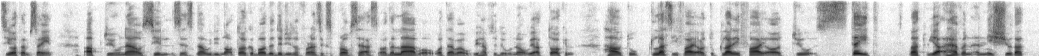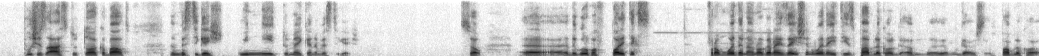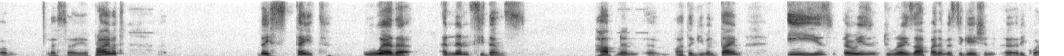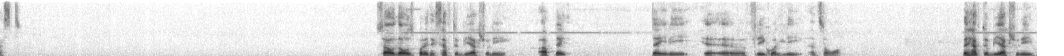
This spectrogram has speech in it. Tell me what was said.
See what I'm saying? Up to you now, since now we did not talk about the digital forensics process or the lab or whatever we have to do. No, we are talking how to classify or to clarify or to state that we are having an issue that pushes us to talk about investigation. We need to make an investigation. So uh, the group of politics from within an organization, whether it is public or um, um public or um, let's say private, they state whether an incident happening uh, at a given time is a reason to raise up an investigation uh, request. So those politics have to be actually updated daily, uh, uh, frequently, and so on. They have to be actually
